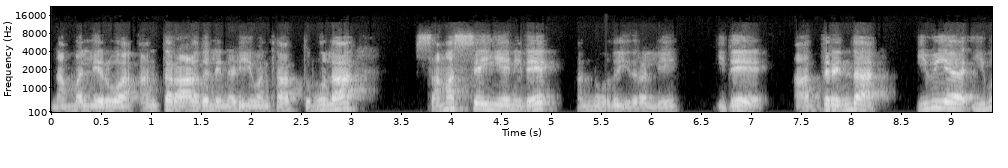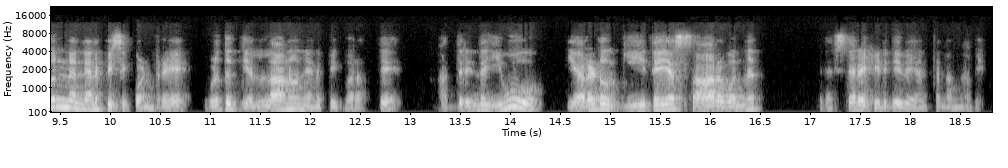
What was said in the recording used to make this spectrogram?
ನಮ್ಮಲ್ಲಿರುವ ಅಂತರಾಳದಲ್ಲಿ ನಡೆಯುವಂತಹ ತುಮುಲ ಸಮಸ್ಯೆ ಏನಿದೆ ಅನ್ನೋದು ಇದರಲ್ಲಿ ಇದೆ. ಆದ್ದರಿಂದ ಇವಿಯ, ಇವನ್ನ ನೆನಪಿಸಿಕೊಂಡ್ರೆ ಉಳಿದದ್ದೆಲ್ಲಾನು ನೆನಪಿಗೆ ಬರುತ್ತೆ. ಆದ್ರಿಂದ ಇವು ಎರಡು ಗೀತೆಯ ಸಾರವನ್ನು ಸೆರೆ ಹಿಡಿದಿವೆ ಅಂತ ನನ್ನ ಅಭಿಪ್ರಾಯ.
